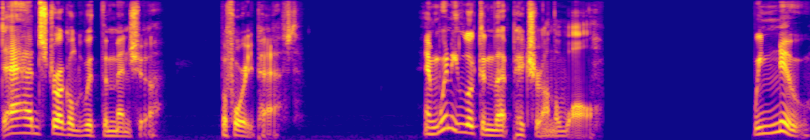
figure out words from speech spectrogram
Dad struggled with dementia before he passed. And when he looked into that picture on the wall, we knew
